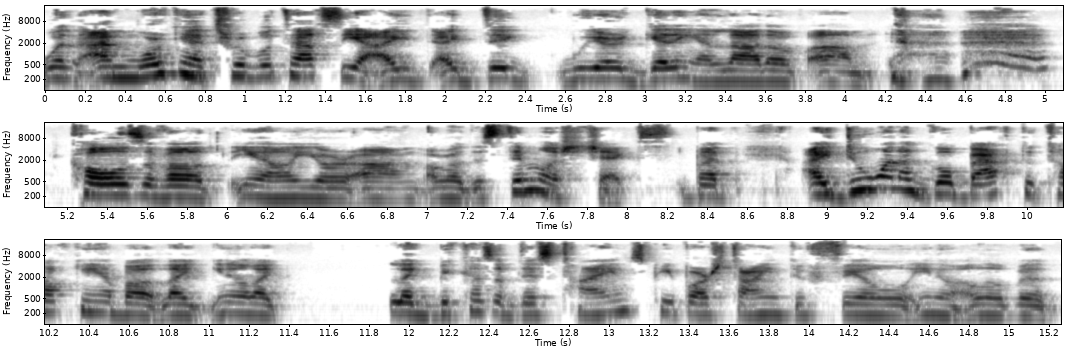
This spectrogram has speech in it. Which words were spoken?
When I'm working at TurboTax, yeah, I, I dig. We are getting a lot of um, calls about you know your um, about the stimulus checks, but I do want to go back to talking about like you know like like because of these times, people are starting to feel you know a little bit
